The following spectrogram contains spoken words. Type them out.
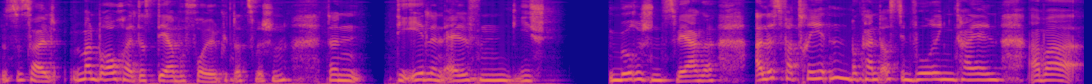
es ist halt, man braucht halt das derbe Volk dazwischen. Dann die edlen Elfen, die mürrischen Zwerge, alles vertreten, bekannt aus den vorigen Teilen, aber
